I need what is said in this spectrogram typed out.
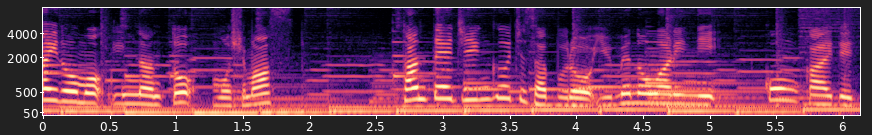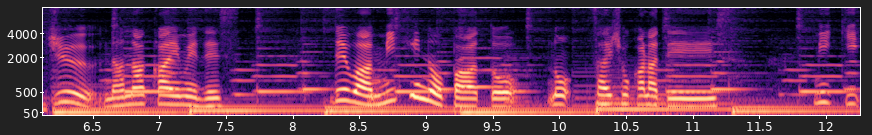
はいどうも銀南と申します。探偵神宮寺三郎夢の終わりに今回で17回目です。ではミキのパートの最初からです。ミキ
